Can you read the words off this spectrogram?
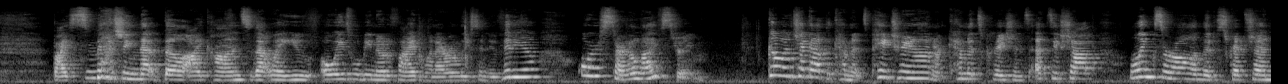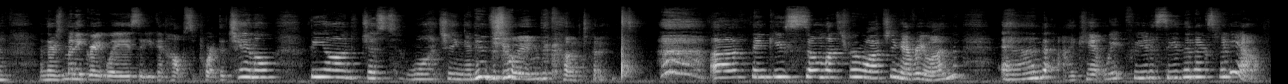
by smashing that bell icon so that way you always will be notified when I release a new video or start a live stream. Go and check out the ChemKnits Patreon or ChemKnits Creations Etsy shop. Links are all in the description, and there's many great ways that you can help support the channel beyond just watching and enjoying the content. Uh, thank you so much for watching, everyone, and I can't wait for you to see the next video.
